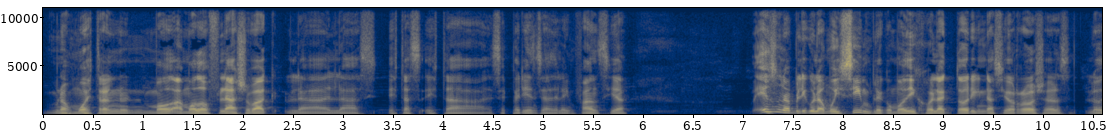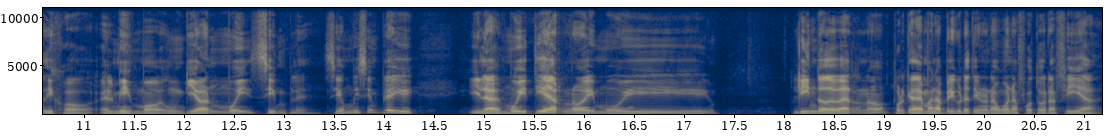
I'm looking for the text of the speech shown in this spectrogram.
Nos muestran a modo flashback la- las, estas, estas experiencias de la infancia. Es una película muy simple, como dijo el actor Ignacio Rogers, lo dijo él mismo, un guion muy simple. Sí, es muy simple y, y la vez muy tierno y muy lindo de ver, ¿no? Porque además la película tiene una buena fotografía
